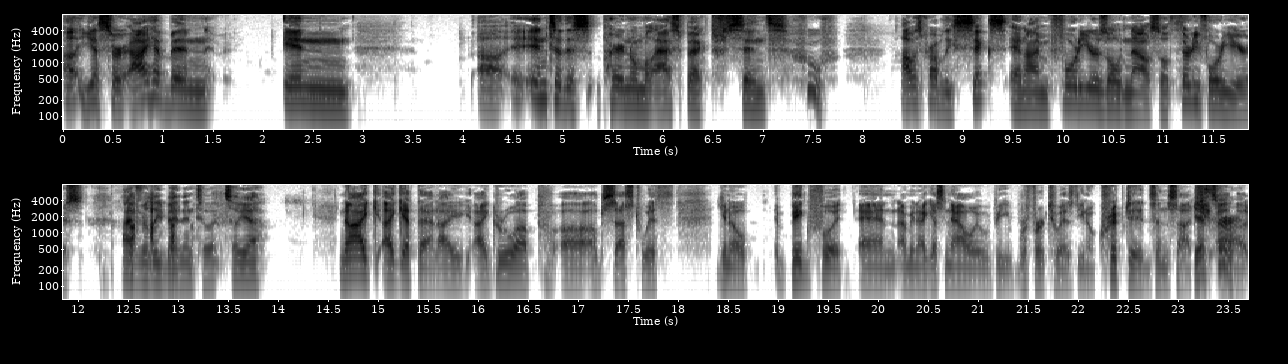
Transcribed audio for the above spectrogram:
Uh, yes, sir. I have been in uh, into this paranormal aspect since whew, I was probably six, and I'm 40 years old now. So 34 years I've really been into it. So yeah. No, I, I get that. I, I grew up uh, obsessed with, you know, Bigfoot, and I mean, I guess now it would be referred to as you know cryptids and such. Yes, sir. Uh,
